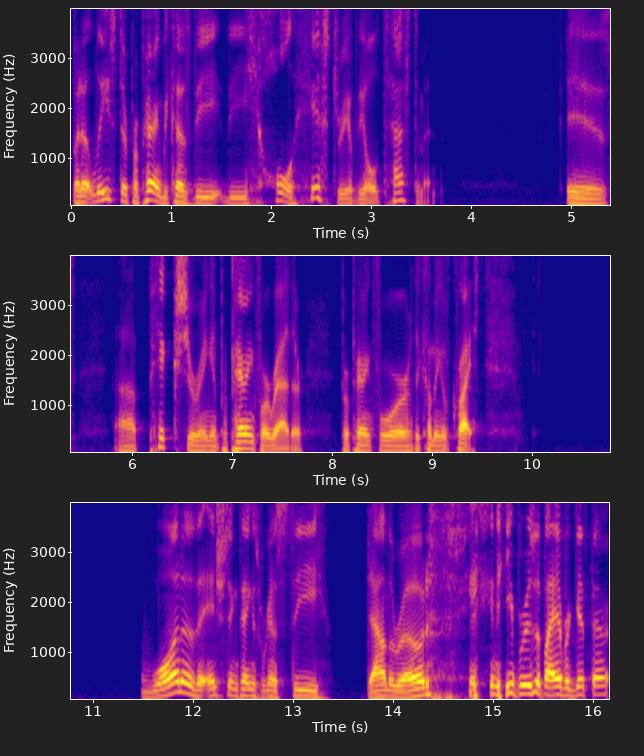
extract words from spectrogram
but at least they're preparing because the the whole history of the Old Testament is uh, picturing and preparing for, rather, preparing for the coming of Christ. One of the interesting things we're going to see down the road in Hebrews, if I ever get there,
